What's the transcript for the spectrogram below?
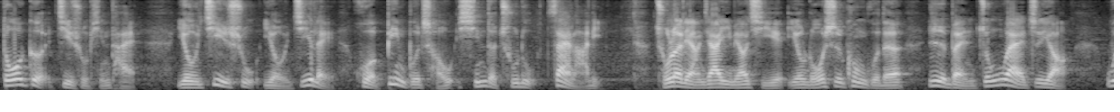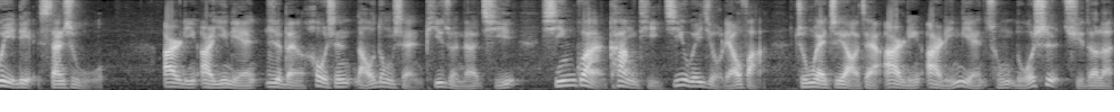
多个技术平台。有技术有积累，或并不愁新的出路在哪里。除了两家疫苗企业，由罗氏控股的日本中外制药位列三十五。二零二一年，日本厚生劳动省批准了其新冠抗体鸡尾酒疗法。中外制药在二零二零年从罗氏取得了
